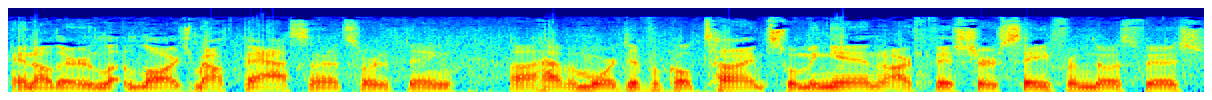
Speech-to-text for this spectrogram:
and other l- largemouth bass and that sort of thing, uh, have a more difficult time swimming in. Our fish are safe from those fish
